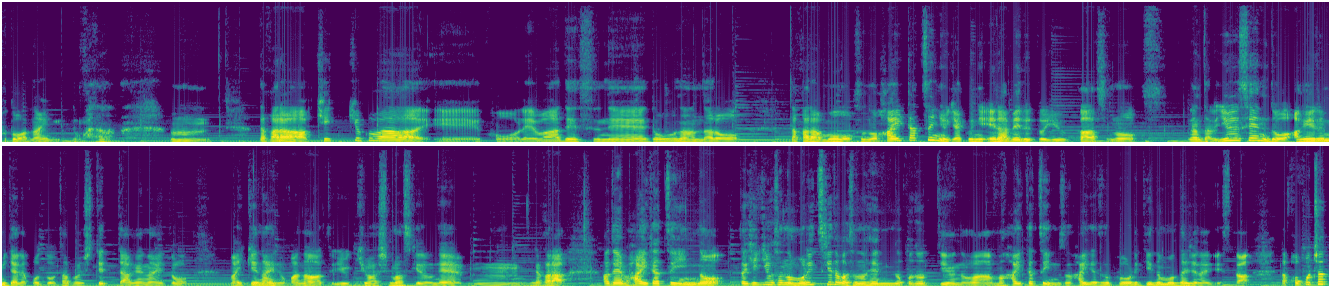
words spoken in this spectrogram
ことはないのかな。うん。だから、結局は、えー、これはですね、どうなんだろう。だからもう、その配達員を逆に選べるというか、その、なんだろう、優先度を上げるみたいなことを多分してってあげないと、まあいけないのかなという気はしますけどね。うん。だから、例えば配達員の、結局その盛り付けとかその辺のことっていうのは、まあ配達員のその配達のクオリティの問題じゃないですか。かここちょっ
